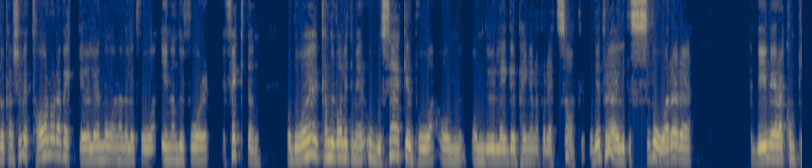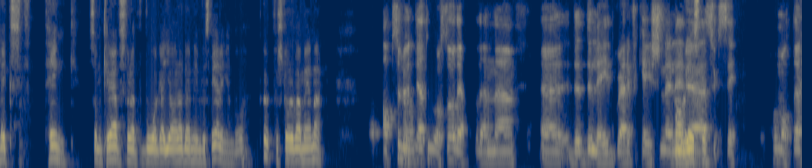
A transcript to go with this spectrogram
då kanske det tar några veckor eller en månad eller två innan du får effekten. Och då kan du vara lite mer osäker på om, om du lägger pengarna på rätt sak. Och det tror jag är lite svårare. Det är mera komplext tänk som krävs för att våga göra den investeringen då. Förstår du vad jag menar? Absolutt. Jeg tror også det at den eh, eh, the delayed gratification, Ja, eller det. eh, suksess, på en måte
